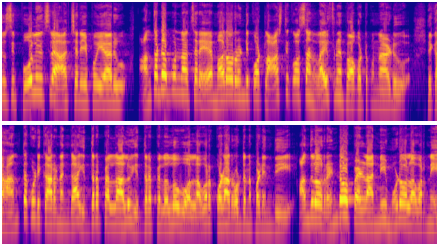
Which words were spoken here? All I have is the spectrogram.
చూసి పోలీసులే ఆశ్చర్యపోయారు. అంత డబ్బున్నా సరే మరో రెండు కోట్ల ఆస్తి కోసం లైఫ్నే పోగొట్టుకున్నాడు. ఇక హంతకుడి కారణంగా ఇద్దరు పిల్లలు ఇద్దరు పిల్లలు ఓ లవర్ కూడా రోడ్డున పడింది. అందులో రెండో పెళ్ళాన్ని మూడో లవర్ని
